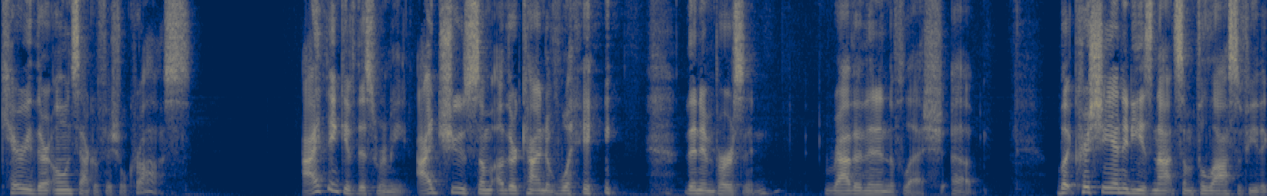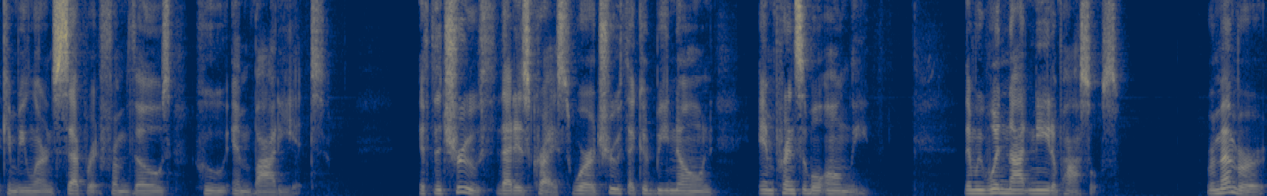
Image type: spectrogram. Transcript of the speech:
carry their own sacrificial cross. I think if this were me, I'd choose some other kind of way than in person rather than in the flesh. Uh, but Christianity is not some philosophy that can be learned separate from those who embody it. If the truth, that is Christ, were a truth that could be known in principle only, then we would not need apostles. Remember,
